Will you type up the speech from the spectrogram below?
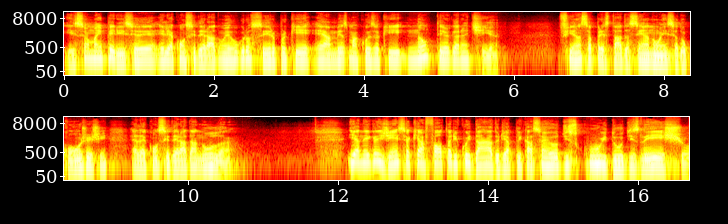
Isso é uma imperícia, ele é considerado um erro grosseiro, porque é a mesma coisa que não ter garantia. Fiança prestada sem anuência do cônjuge, ela é considerada nula, e a negligência, que é a falta de cuidado, de aplicação, é o descuido, o desleixo,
